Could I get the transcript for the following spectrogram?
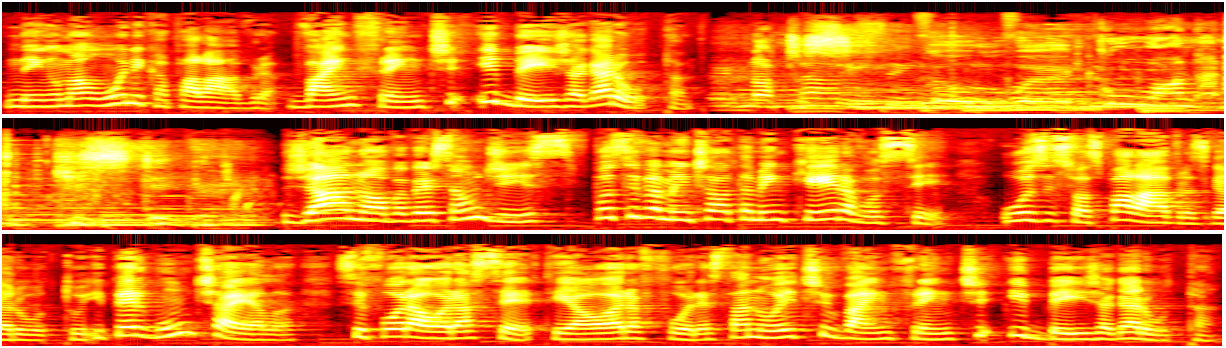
nem uma única palavra. Vá em frente e beija a garota. Not a single word. Go on and kiss the girl. Já a nova versão diz: possivelmente ela também queira você. Use suas palavras, garoto, e pergunte a ela. Se for a hora certa e a hora for esta noite, vá em frente e beije a garota.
